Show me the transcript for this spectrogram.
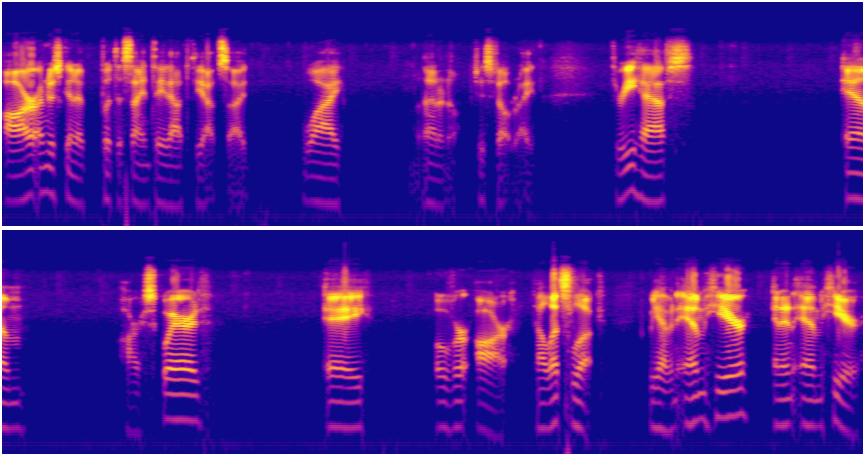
r, I'm just going to put the sine theta out to the outside. y, I don't know, just felt right. 3 halves m r squared a over r. Now let's look. We have an m here and an m here.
